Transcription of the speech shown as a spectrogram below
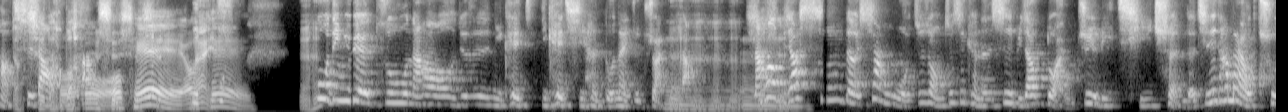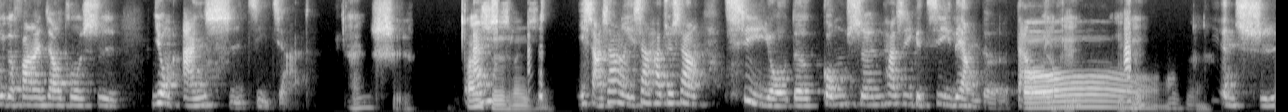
好吃吃到饱，OK OK，固定月租，然后就是你可以你可以骑很多，那你就赚到。然后比较新的，像我这种就是可能是比较短距离骑乘的，其实他们还有出一个方案，叫做是用安时计价的。安时，安时是什么意思？你想象一下，它就像汽油的公升，它是一个计量的单位。哦 OK，OK，OK，电池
